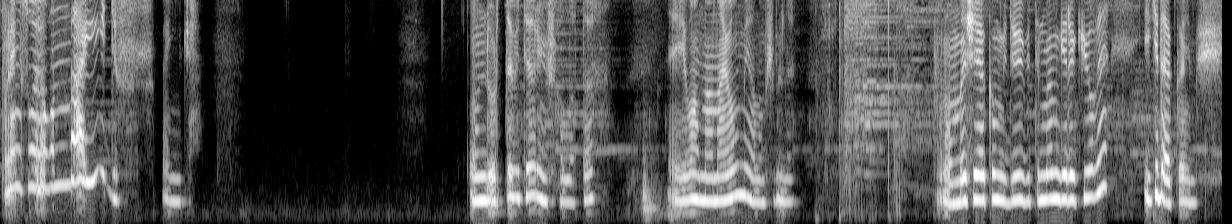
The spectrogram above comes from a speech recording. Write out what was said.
Frank soygunda iyidir bence. 14'te biter inşallah da. Eyvah nanay olmayalım şimdi. 15'e yakın videoyu bitirmem gerekiyor ve 2 dakikaymış.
